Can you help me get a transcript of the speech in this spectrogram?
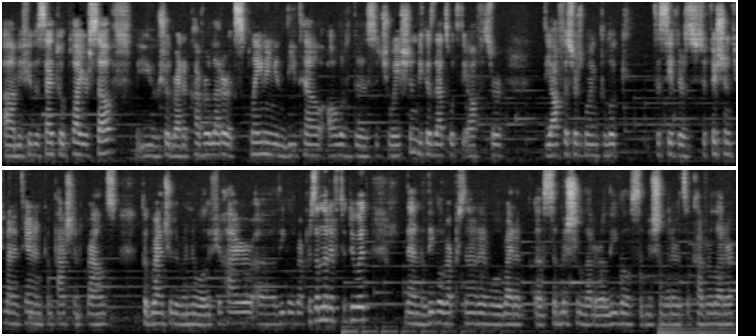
Um, if you decide to apply yourself, you should write a cover letter explaining in detail all of the situation because that's what the officer, the officer is going to look to see if there's sufficient humanitarian and compassionate grounds to grant you the renewal. If you hire a legal representative to do it, then the legal representative will write a, a submission letter, a legal submission letter. It's a cover letter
